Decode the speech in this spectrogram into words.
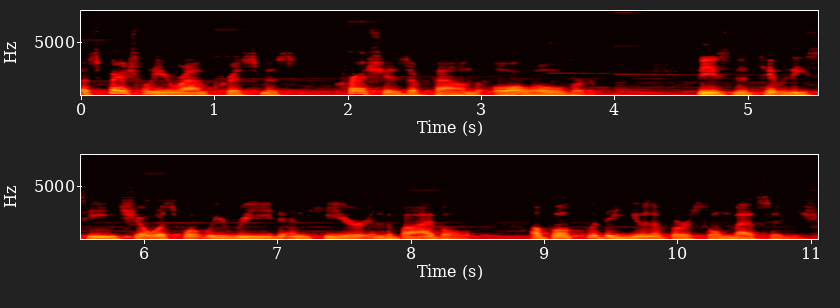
Especially around Christmas, creches are found all over. These nativity scenes show us what we read and hear in the Bible, a book with a universal message.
